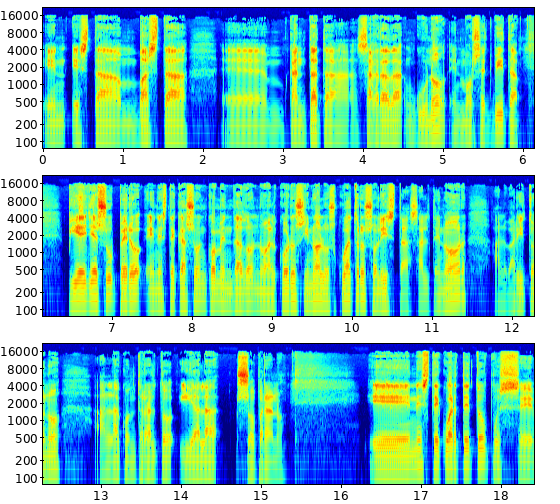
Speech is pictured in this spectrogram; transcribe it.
en esta vasta eh, cantata sagrada Gounod en Morset Vita. Pie Jesu, pero en este caso encomendado no al coro, sino a los cuatro solistas, al tenor, al barítono, a la contralto y a la soprano. En este cuarteto, pues eh,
